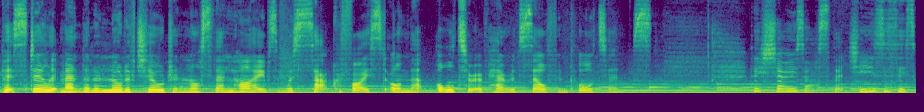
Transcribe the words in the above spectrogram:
but still it meant that a lot of children lost their lives and were sacrificed on that altar of Herod's self importance. This shows us that Jesus is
